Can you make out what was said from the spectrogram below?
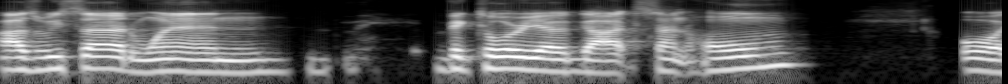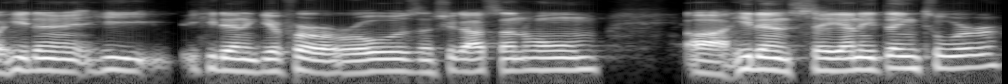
as we said, when Victoria got sent home, or he didn't he he didn't give her a rose and she got sent home. Uh, he didn't say anything to her,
